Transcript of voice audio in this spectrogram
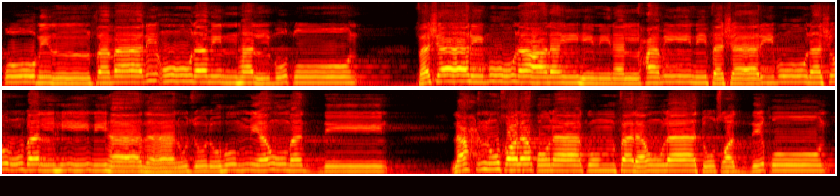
زقوم فمالئون منها البطون فشاربون عليه من الحميم فشاربون شرب الهيم هذا نزلهم يوم الدين نحن خلقناكم فلولا تصدقون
